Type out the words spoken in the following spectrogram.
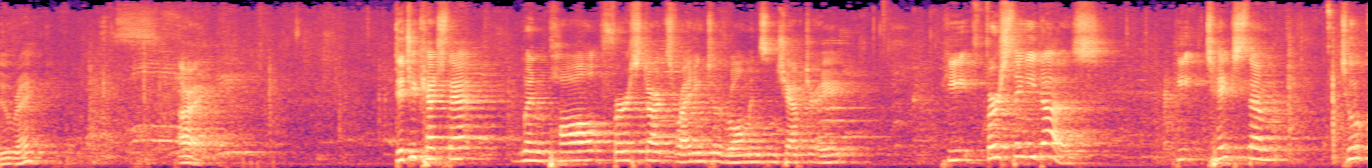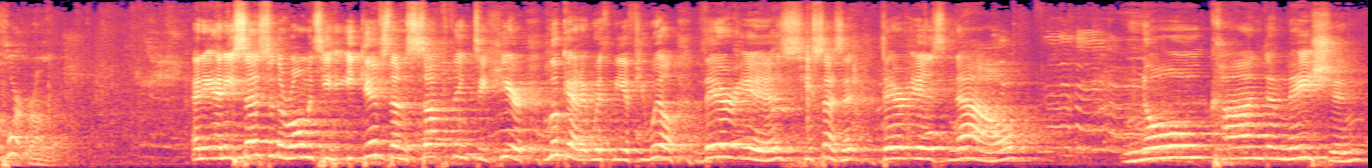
Do, right? All right. Did you catch that when Paul first starts writing to the Romans in chapter 8? He first thing he does, he takes them to a courtroom. And he, and he says to the Romans, he, he gives them something to hear. Look at it with me, if you will. There is, he says it, there is now no condemnation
